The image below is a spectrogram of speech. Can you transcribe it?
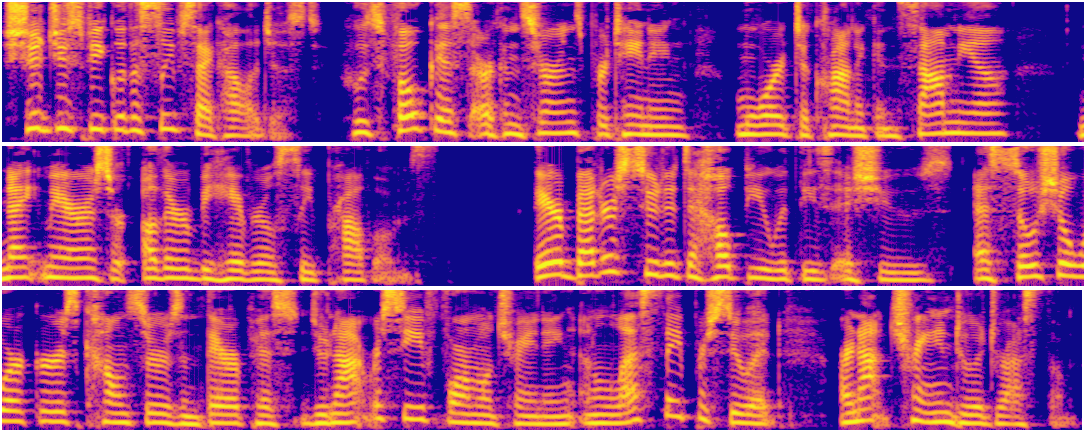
Should you speak with a sleep psychologist whose focus are concerns pertaining more to chronic insomnia, nightmares, or other behavioral sleep problems? They are better suited to help you with these issues as social workers, counselors, and therapists do not receive formal training unless they pursue it, are not trained to address them.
